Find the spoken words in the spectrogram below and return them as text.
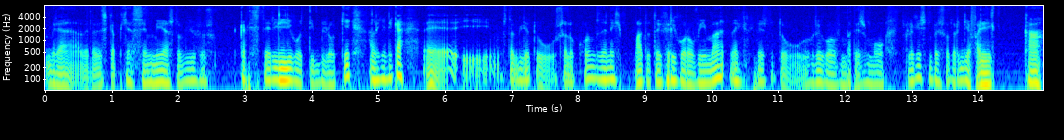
δηλαδή σε κάποια σημεία στο βιβλίο καθυστερεί λίγο την μπλοκή αλλά γενικά ε, στα βιβλία του Sherlock Holmes δεν έχει πάντοτε γρήγορο βήμα δεν έχει το γρήγορο βηματισμό της μπλοκής είναι περισσότερο εγκεφαλικά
